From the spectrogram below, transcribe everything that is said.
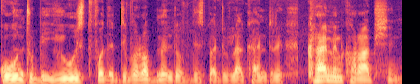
going to be used for the development of this particular country. Crime and corruption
